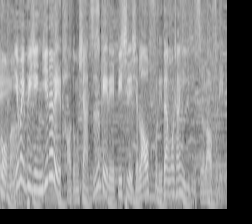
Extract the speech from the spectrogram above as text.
个嘛？因为毕竟你的那套东西啊，资格的比起那些老狐狸，但我相信一定是有老狐狸的。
